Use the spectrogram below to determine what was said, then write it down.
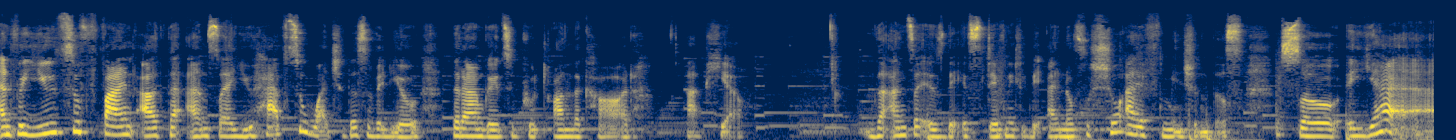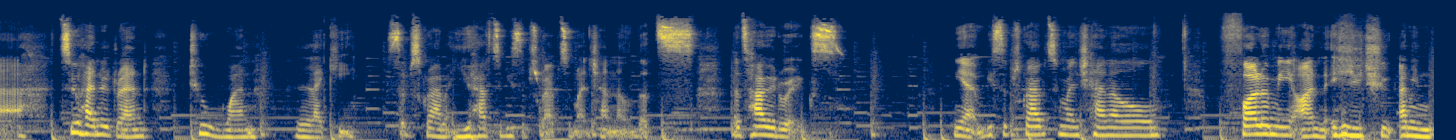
And for you to find out the answer, you have to watch this video that I'm going to put on the card up here. The answer is there. It's definitely there. I know for sure I've mentioned this. So yeah, 200 Rand to one lucky subscriber. You have to be subscribed to my channel. That's that's how it works. Yeah, be subscribed to my channel. Follow me on YouTube. I mean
